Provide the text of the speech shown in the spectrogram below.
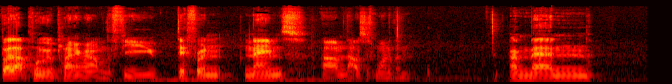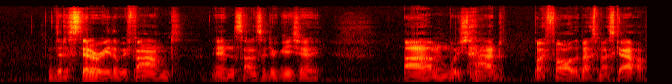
But at that point we were playing around with a few different names. Um, that was just one of them. And then the distillery that we found in San Isidro Guiche, um, which had by far the best mezcal,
